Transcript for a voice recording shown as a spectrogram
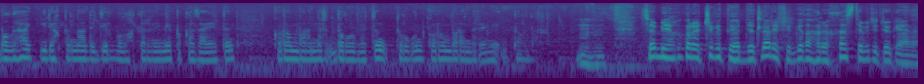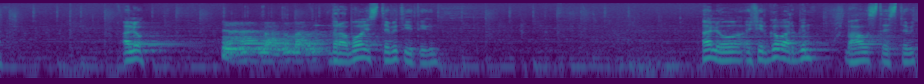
балыха кирехпын нады дир булактар неме показаниятын көрөн барандар дорубетін тургун көрөн барандар эме италлар Сәбі яқы көрәтші кітті әрдетлер эфирге тахырыққа стебет етеу кәні. Алло, дұрабо стебет етеген. Алло, эфирге баргын, бағалысты стебет.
